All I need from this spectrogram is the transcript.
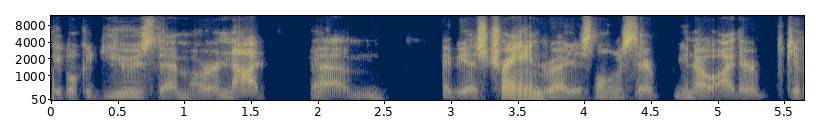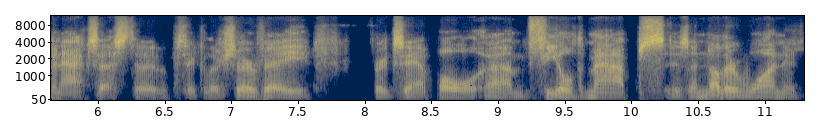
people could use them or not um, maybe as trained, right? As long as they're, you know, either given access to a particular survey. For example, um, field maps is another one. It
